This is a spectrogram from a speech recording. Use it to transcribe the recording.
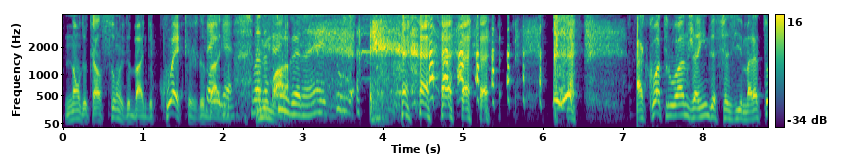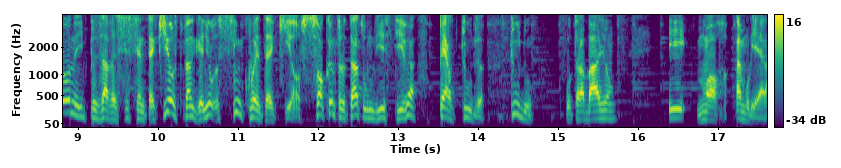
não de calções de banho, de cuecas de banho. chamada sunga, não é? Há quatro anos ainda fazia maratona e pesava 60 quilos, portanto ganhou 50 quilos. Só que, entretanto, um dia Steve perde tudo, tudo. O trabalho e morre a mulher.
